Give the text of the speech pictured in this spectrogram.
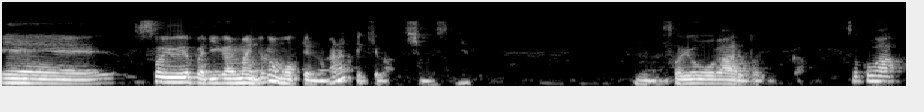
えー、そういうやっぱリーガルマインドが持ってるのかなって気はしますね、うん、素養があるというかそこは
